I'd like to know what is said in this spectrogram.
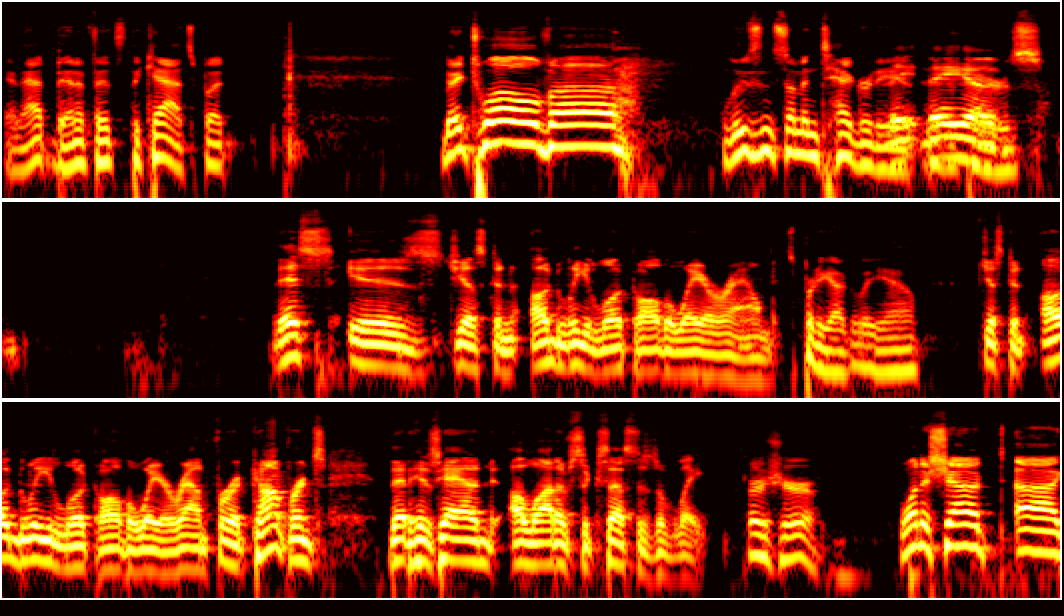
And that benefits the Cats. But Big 12 uh, losing some integrity. They- they, uh. This is just an ugly look all the way around. it's pretty ugly, yeah. Just an ugly look all the way around for a conference that has had a lot of successes of late. For sure. Want to shout out, uh,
